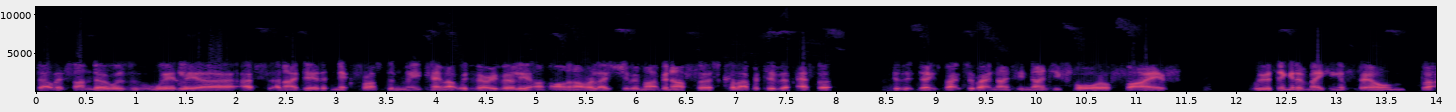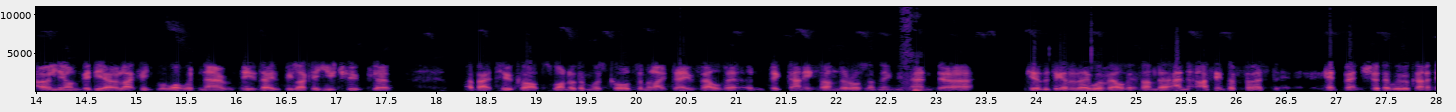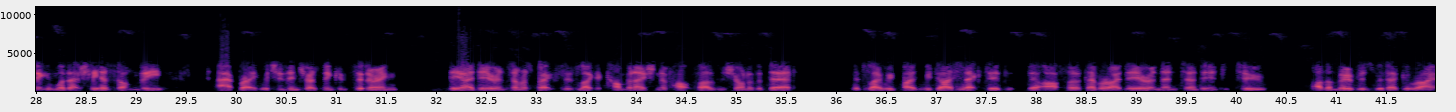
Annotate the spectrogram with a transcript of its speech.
Velvet Thunder was weirdly uh, a, an idea that Nick Frost and me came up with very early on in our relationship. It might have been our first collaborative effort because it dates back to about 1994 or five we were thinking of making a film, but only on video, like a, what would now these days be like a YouTube clip about two cops. One of them was called something like Dave Velvet and Big Danny Thunder or something, and uh, together together they were Velvet Thunder. And I think the first adventure that we were kind of thinking was actually a zombie outbreak, which is interesting considering the idea in some respects is like a combination of Hot Fuzz and Shaun of the Dead. It's like we we dissected the, our first ever idea and then turned it into two other movies with Edgar Wright.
